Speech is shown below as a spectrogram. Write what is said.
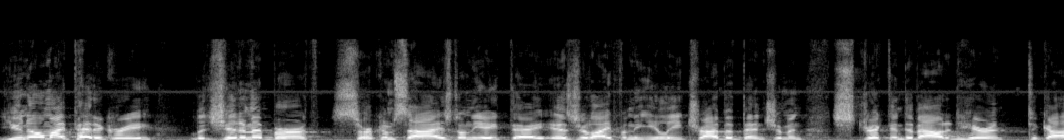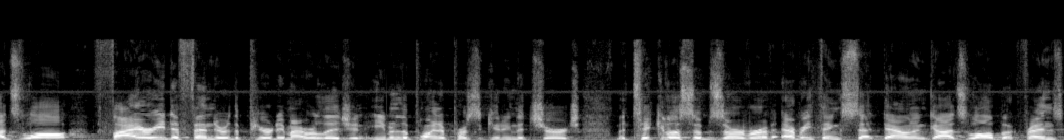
You know my pedigree legitimate birth, circumcised on the eighth day, Israelite from the elite tribe of Benjamin, strict and devout adherent to God's law, fiery defender of the purity of my religion, even to the point of persecuting the church, meticulous observer of everything set down in God's law book. Friends,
